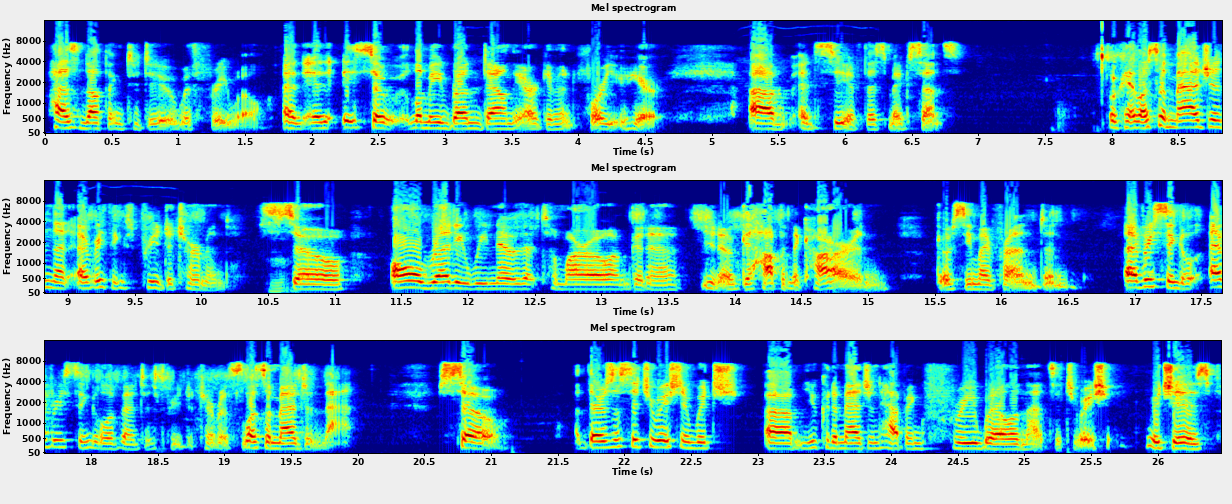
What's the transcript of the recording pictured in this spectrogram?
has nothing to do with free will. And, and so let me run down the argument for you here, um, and see if this makes sense okay, let's imagine that everything's predetermined. Mm-hmm. So already we know that tomorrow I'm gonna, you know, get, hop in the car and go see my friend, and every single every single event is predetermined. So let's imagine that. So there's a situation which um, you could imagine having free will in that situation, which is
